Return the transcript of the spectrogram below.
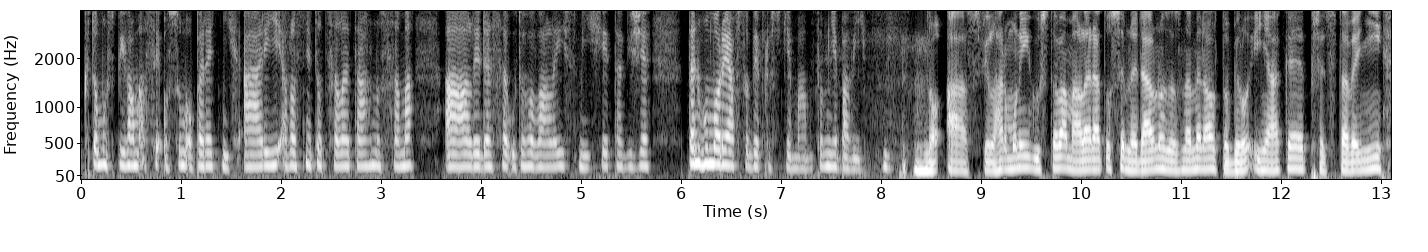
k tomu zpívám asi osm operetních árií a vlastně to celé táhnu sama a lidé se u toho válejí smíchy, takže ten humor já v sobě prostě mám, to mě baví. No a s Filharmonií Gustava Malera to jsem nedávno zaznamenal, to bylo i nějaké představení, kde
